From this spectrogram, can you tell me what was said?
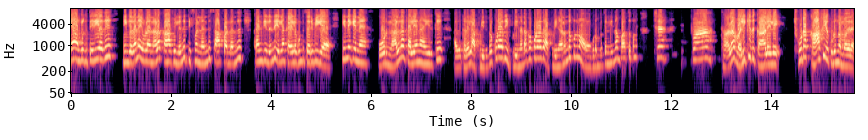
ஏன் உங்களுக்கு தெரியாது? நீங்க தானே இவ்வளவு நாளா காஃபில இருந்து டிஃபன்ல இருந்து சாப்பாடுல இருந்து கஞ்சில இருந்து எல்லாம் கையில கொண்டு தருவீங்க. இன்னைக்கு என்ன? ஒரு நாள் தான் கல்யாணம் ஆயிருக்கு. அது கடையில அப்படி இருக்க கூடாது இப்படி நடக்க கூடாது அப்படி நடந்துக்கணும். அவங்க குடும்பத்தை நீ தான் பாத்துக்கணும். ச்சே, தலை வலிக்குது காலையிலே. சூடா காஃபியை கொடுங்க முதல்ல.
